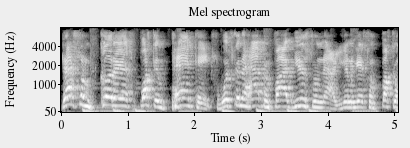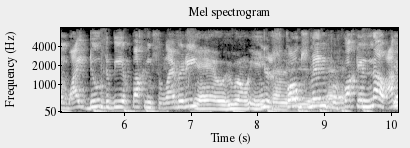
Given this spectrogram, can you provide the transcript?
That's some good ass fucking pancakes. What's gonna happen five years from now? You're gonna get some fucking white dude to be a fucking celebrity? Yeah, we won't eat. You're a spokesman for fucking no. I'm Yo,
